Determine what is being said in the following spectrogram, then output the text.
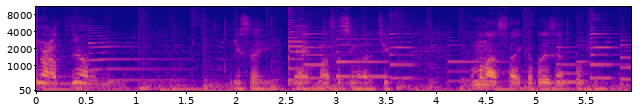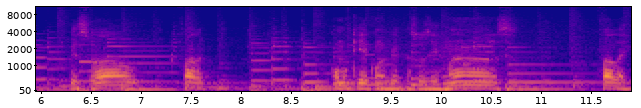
Nossa senhora. Isso aí. É, Nossa Senhora, Tico. Vamos lá, Saika, apresenta um pouquinho. Pessoal, fala como que é conviver com as suas irmãs. Fala aí.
